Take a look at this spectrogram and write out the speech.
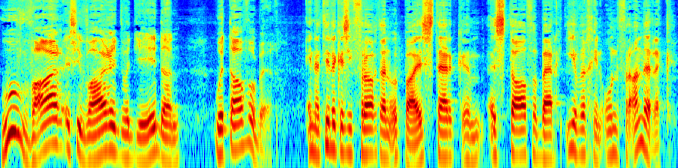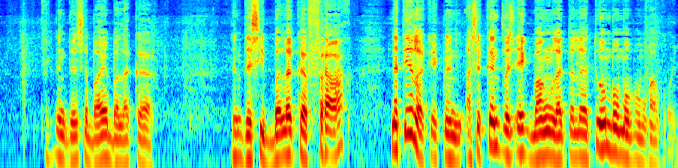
hoe waar is die waarheid wat jy het dan oor Tafelberg? En natuurlik is die vraag dan ook baie sterk, um, is Tafelberg ewig en onveranderlik? Ek dink dis 'n baie billike dink dis 'n billike vraag. Natuurlik, ek meen as 'n kind was ek bang dat hulle 'n atoombom op hom gaan gooi.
